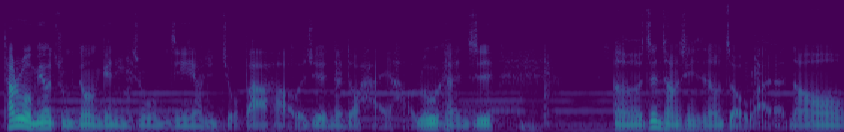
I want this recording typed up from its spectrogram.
他如果没有主动跟你说我们今天要去酒吧的话，我觉得那都还好。如果可能是呃正常行程都走完了，然后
